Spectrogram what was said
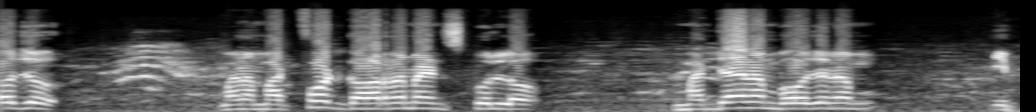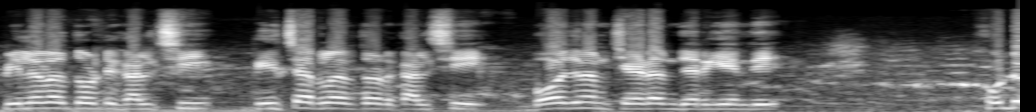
ఈరోజు మన మట్ఫోర్ట్ గవర్నమెంట్ స్కూల్లో మధ్యాహ్నం భోజనం ఈ పిల్లలతోటి కలిసి టీచర్లతో కలిసి భోజనం చేయడం జరిగింది. ఫుడ్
